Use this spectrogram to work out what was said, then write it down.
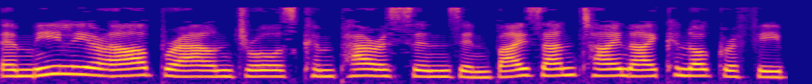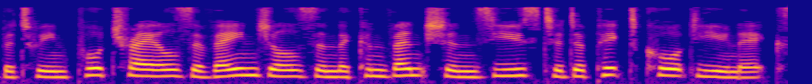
Amelia R. Brown draws comparisons in Byzantine iconography between portrayals of angels and the conventions used to depict court eunuchs.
